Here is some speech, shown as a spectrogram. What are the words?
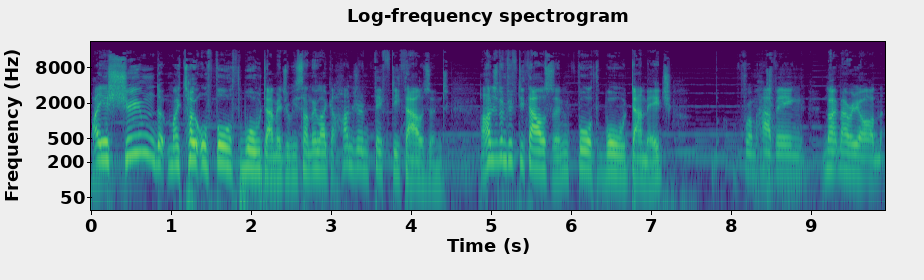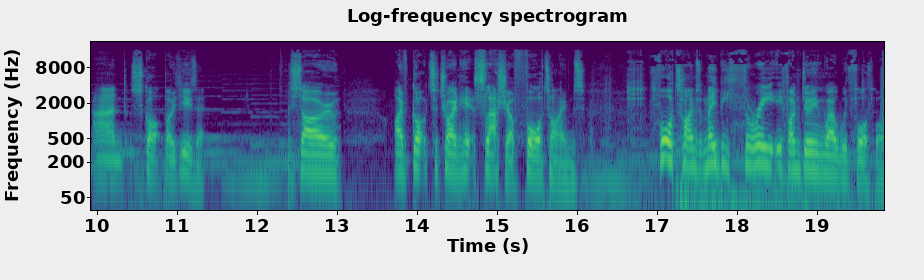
I assume that my total fourth wall damage will be something like 150,000. 150,000 fourth wall damage from having Nightmarionne and Scott both use it. So I've got to try and hit Slasher four times. Four times, maybe three if I'm doing well with fourth wall.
